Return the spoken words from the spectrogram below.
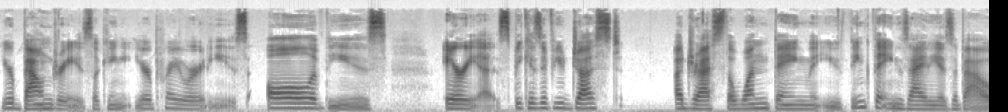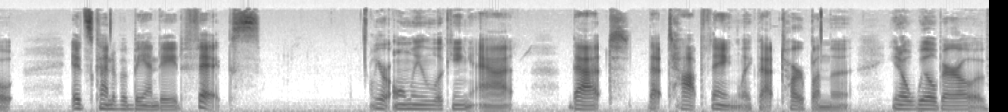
your boundaries, looking at your priorities, all of these areas. Because if you just address the one thing that you think the anxiety is about, it's kind of a band aid fix. You're only looking at that that top thing, like that tarp on the, you know, wheelbarrow of,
